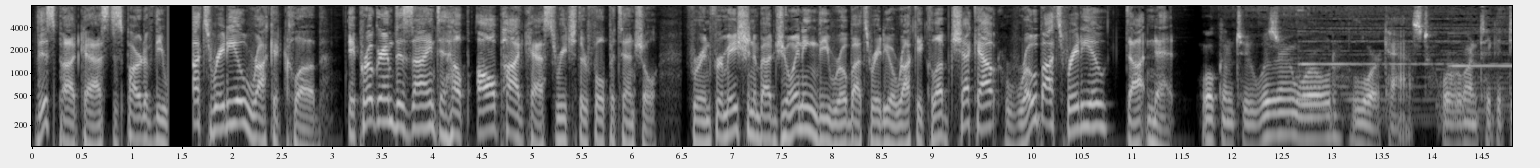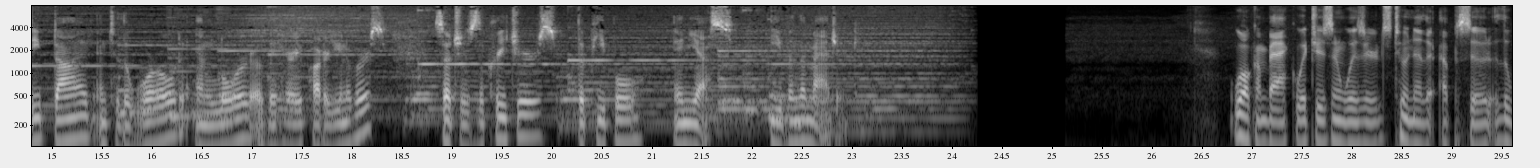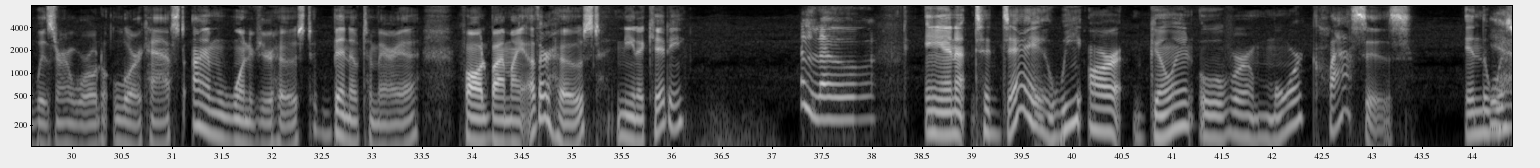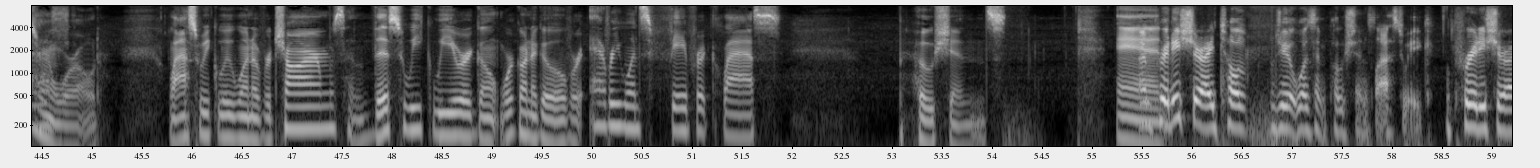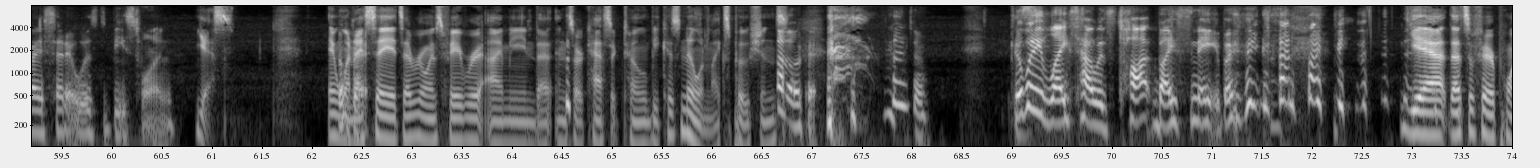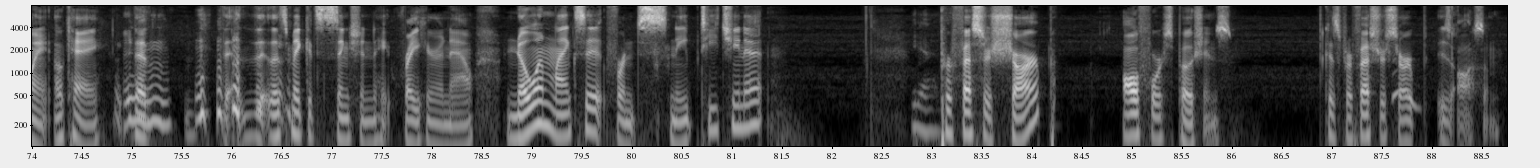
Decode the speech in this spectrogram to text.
This podcast is part of the Robots Radio Rocket Club, a program designed to help all podcasts reach their full potential. For information about joining the Robots Radio Rocket Club, check out robotsradio.net. Welcome to Wizarding World Lorecast, where we're going to take a deep dive into the world and lore of the Harry Potter universe, such as the creatures, the people, and yes, even the magic. Welcome back, witches and wizards, to another episode of the Wizarding World Lorecast. I am one of your hosts, Ben of Temeria, followed by my other host, Nina Kitty. Hello. And today we are going over more classes in the Yes. Wizarding World. Last week we went over charms. This week we were going we're going to go over everyone's favorite class, potions. And I'm pretty sure I told you it wasn't potions last week. I'm pretty sure I said it was the beast one. Yes. And when I say it's everyone's favorite, I mean that in sarcastic tone because no one likes potions. Oh, okay. Nobody likes how it's taught by Snape. I think that might be. The... Yeah, that's a fair point. Okay. That, Mm-hmm. th- th- let's make a distinction right here and now. No one likes it for Snape teaching it. Yeah. Professor Sharp, all force potions. Because Professor Sharp is awesome.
